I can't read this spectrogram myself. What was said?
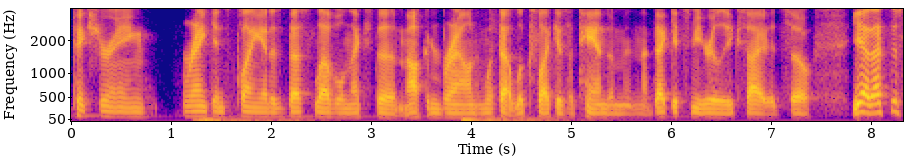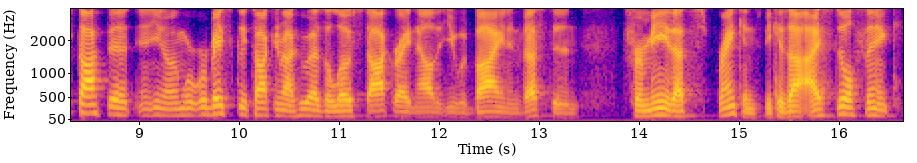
picturing Rankins playing at his best level next to Malcolm Brown and what that looks like as a tandem, and that gets me really excited. So, yeah, that's a stock that you know, and we're, we're basically talking about who has a low stock right now that you would buy and invest in. For me, that's Rankins because I, I still think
